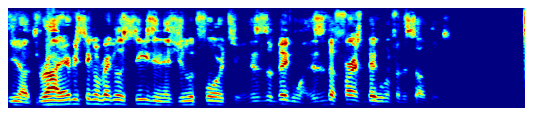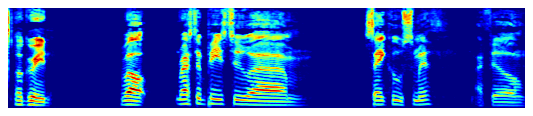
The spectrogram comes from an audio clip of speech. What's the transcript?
you know, throughout every single regular season that you look forward to. This is a big one. This is the first big one for the Celtics. Agreed. Well, rest in peace to um Sekou Smith. I feel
